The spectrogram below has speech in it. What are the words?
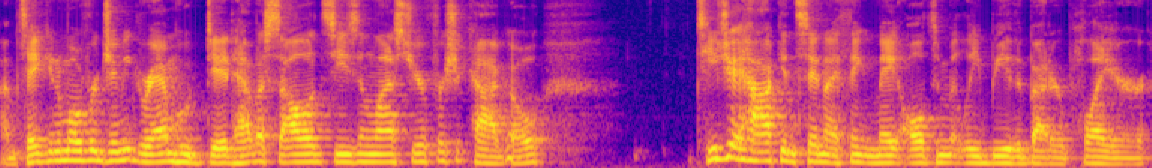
I'm taking him over Jimmy Graham, who did have a solid season last year for Chicago. TJ Hockenson, I think, may ultimately be the better player.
